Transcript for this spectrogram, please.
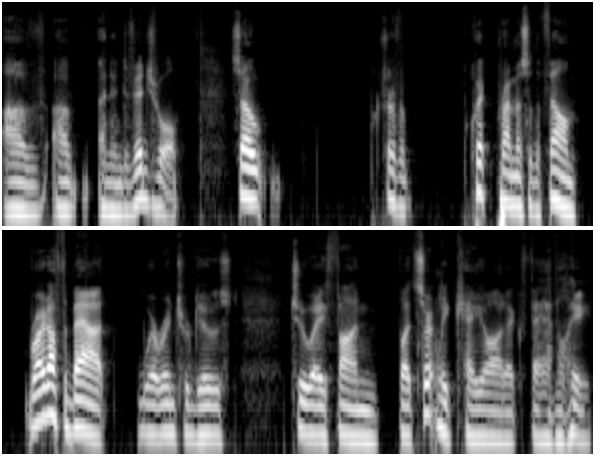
of of an individual. So, sort of a quick premise of the film. Right off the bat, we're introduced to a fun but certainly chaotic family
